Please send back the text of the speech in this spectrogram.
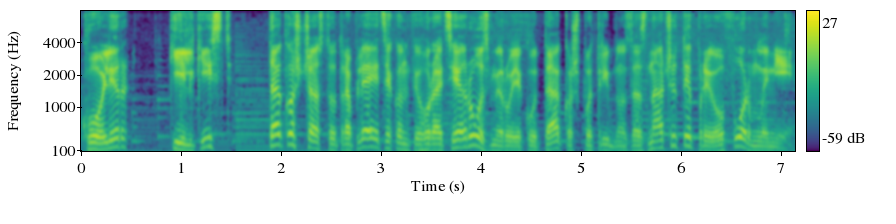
колір, кількість. Також часто трапляється конфігурація розміру, яку також потрібно зазначити при оформленні.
